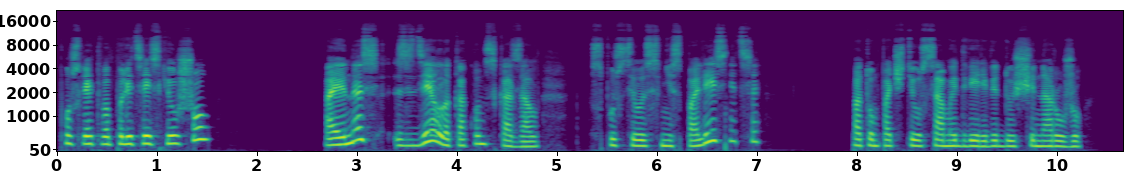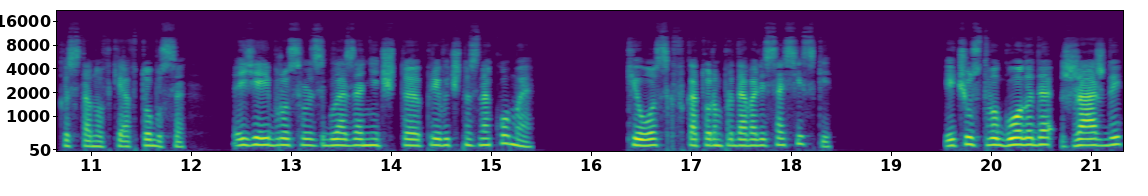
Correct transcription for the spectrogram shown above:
После этого полицейский ушел, а Инесс сделала, как он сказал, спустилась вниз по лестнице, потом почти у самой двери, ведущей наружу к остановке автобуса, ей бросилось в глаза нечто привычно знакомое — киоск, в котором продавали сосиски. И чувство голода, жажды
